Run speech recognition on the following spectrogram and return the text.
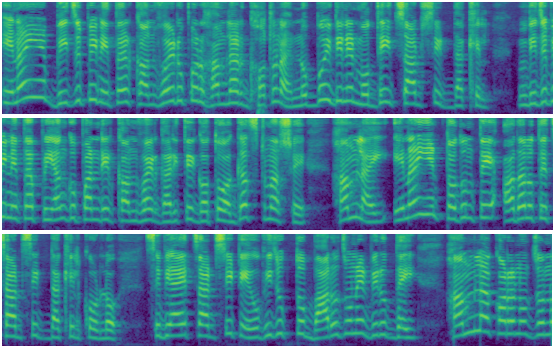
এনআইএ, বিজেপি নেতার কনভয়ের উপর হামলার ঘটনায় নব্বই দিনের মধ্যেই চার্জশিট দাখিল। বিজেপি নেতা প্রিয়াঙ্ক পাণ্ডের কনভয়ের গাড়িতে গত আগস্ট মাসে হামলায় এনআইএর তদন্তে আদালতে চার্জশিট দাখিল করল। সিবিআইয়ের চার্জশিটে অভিযুক্ত বারো জনের বিরুদ্ধেই হামলা করানোর জন্য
